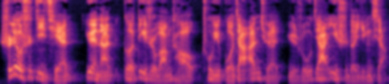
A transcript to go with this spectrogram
十六世纪前，越南各帝制王朝出于国家安全与儒家意识的影响，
